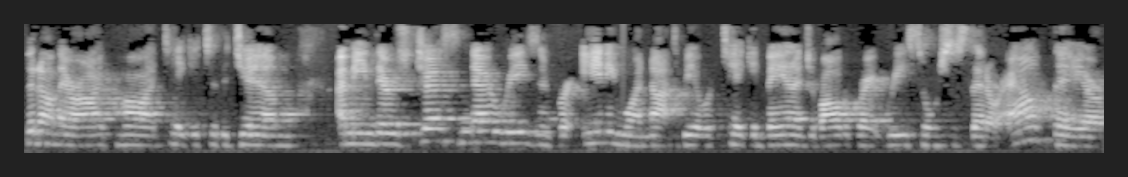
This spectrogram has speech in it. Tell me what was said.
put it on their iPod, take it to the gym. I mean, there's just no reason for anyone not to be able to take advantage of all the great resources that are out there.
